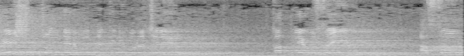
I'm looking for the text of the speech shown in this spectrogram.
শেষ চন্দ্রের মধ্যে তিনি বলেছিলেন, কাতলে হুসাইন আসল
